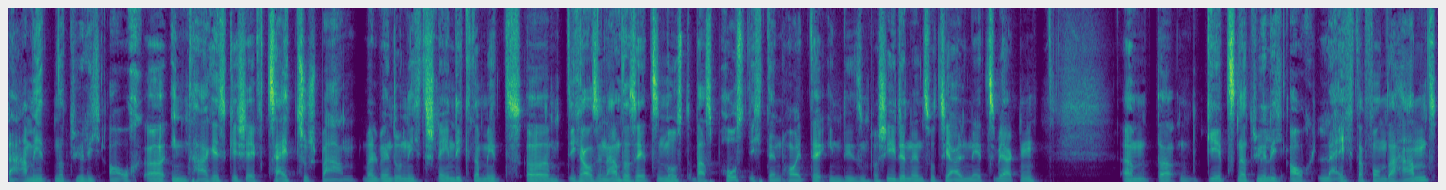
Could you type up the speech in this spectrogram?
damit natürlich auch äh, im Tagesgeschäft Zeit zu sparen. Weil wenn du nicht ständig damit äh, dich auseinandersetzen musst, was poste ich denn heute in diesen verschiedenen sozialen Netzwerken, ähm, da geht's natürlich auch leichter von der Hand.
